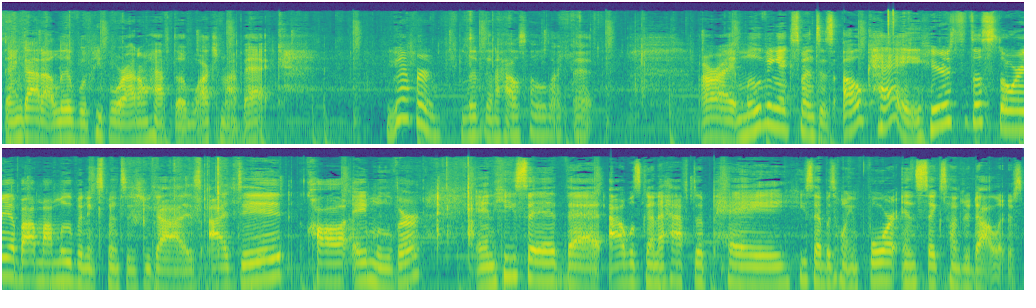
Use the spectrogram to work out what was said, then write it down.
Thank God I live with people where I don't have to watch my back. You ever lived in a household like that? All right, moving expenses. Okay, here's the story about my moving expenses, you guys. I did call a mover and he said that I was gonna have to pay, he said between four and six hundred dollars.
